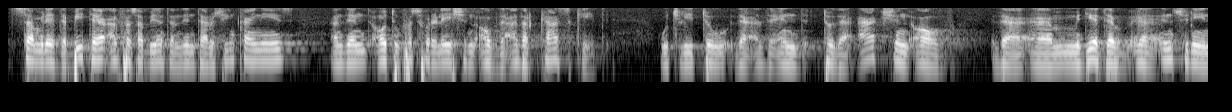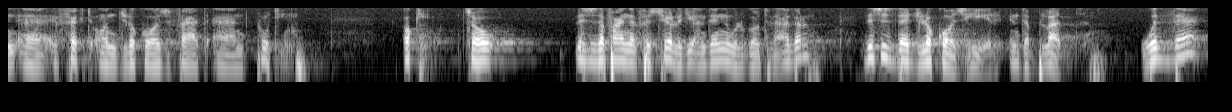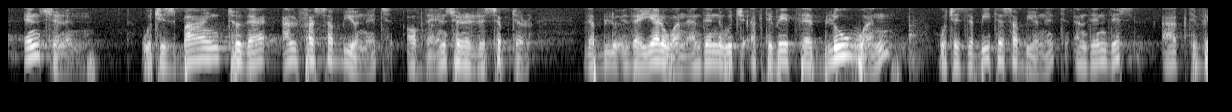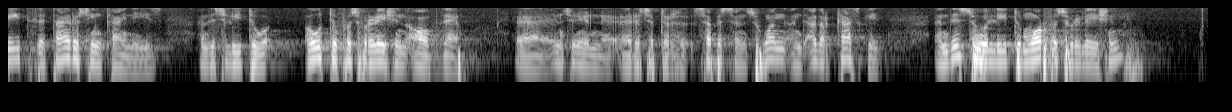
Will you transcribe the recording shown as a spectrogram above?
stimulate the beta alpha subunit and then tyrosine kinase, and then autophosphorylation of the other cascade, which lead to the, the end to the action of the um, mediate the uh, insulin uh, effect on glucose, fat, and protein. Okay, so this is the final physiology, and then we'll go to the other. This is the glucose here in the blood with the insulin, which is bind to the alpha subunit of the insulin receptor, the, blue, the yellow one, and then which activate the blue one, which is the beta subunit, and then this activate the tyrosine kinase, and this lead to autophosphorylation of the uh, insulin uh, receptor substance 1 and other cascade. And this will lead to more phosphorylation,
